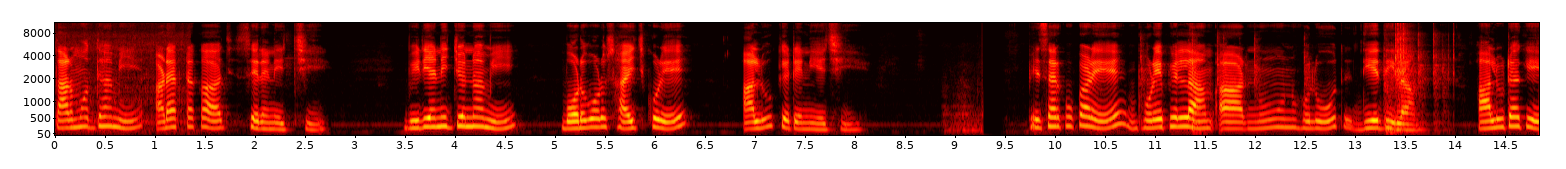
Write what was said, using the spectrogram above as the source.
তার মধ্যে আমি আর একটা কাজ সেরে নিচ্ছি। বিরিয়ানির জন্য আমি বড় বড় সাইজ করে আলু কেটে নিয়েছি। প্রেসার কুকারে ভরে ফেললাম আর নুন, হলুদ দিয়ে দিলাম। আলুটাকে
